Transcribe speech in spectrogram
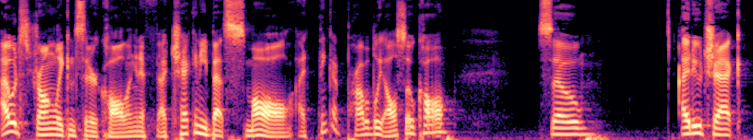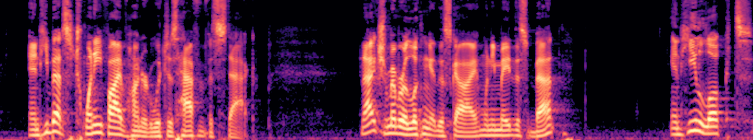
I would strongly consider calling. And if I check he bets small, I think I'd probably also call. So I do check, and he bets 2,500, which is half of his stack. And I actually remember looking at this guy when he made this bet, and he looked.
